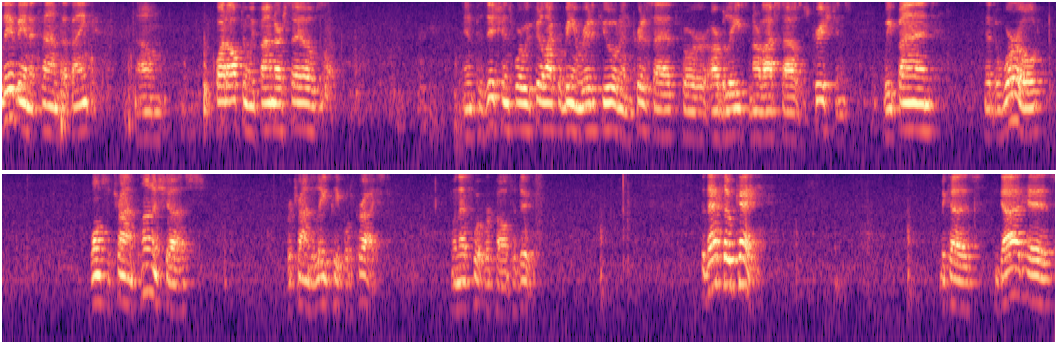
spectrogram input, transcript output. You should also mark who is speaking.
Speaker 1: live in at times, I think. Um, quite often we find ourselves in positions where we feel like we're being ridiculed and criticized for our beliefs and our lifestyles as Christians. We find that the world wants to try and punish us for trying to lead people to Christ when that's what we're called to do. But that's okay because God has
